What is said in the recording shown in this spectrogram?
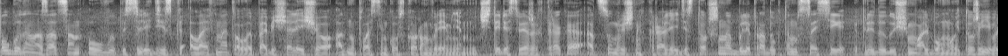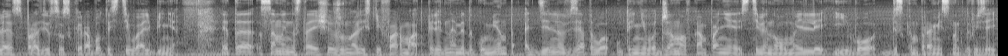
Полгода назад Sun O выпустили диск Life Metal и пообещали еще одну пластинку в скором времени. Четыре свежих трека от «Сумрачных королей Дисторшена» были продуктом сессии к предыдущему альбому и тоже являются продюсерской работой Стива Альбини. Это самый настоящий журналистский формат. Перед нами документ отдельно взятого утреннего джема в компании Стивена Умелли и его бескомпромиссных друзей.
